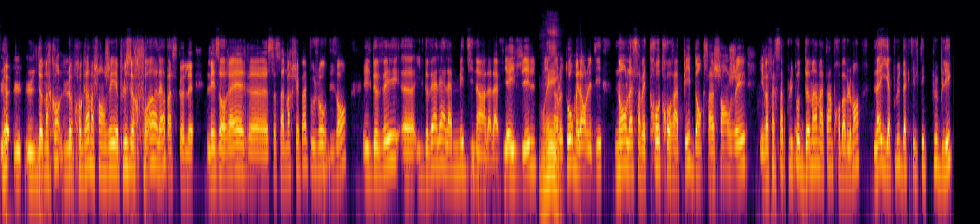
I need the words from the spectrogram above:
Le, le- de marquant, le programme a changé plusieurs fois là parce que le- les horaires, euh, ça, ça ne marchait pas toujours, disons. Il devait, euh, il devait aller à la Médina, là, la vieille ville, Oui. faire le tour. Mais là, on lui dit non, là, ça va être trop, trop rapide. Donc, ça a changé. Il va faire ça plutôt demain matin, probablement. Là, il n'y a plus d'activité publique.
